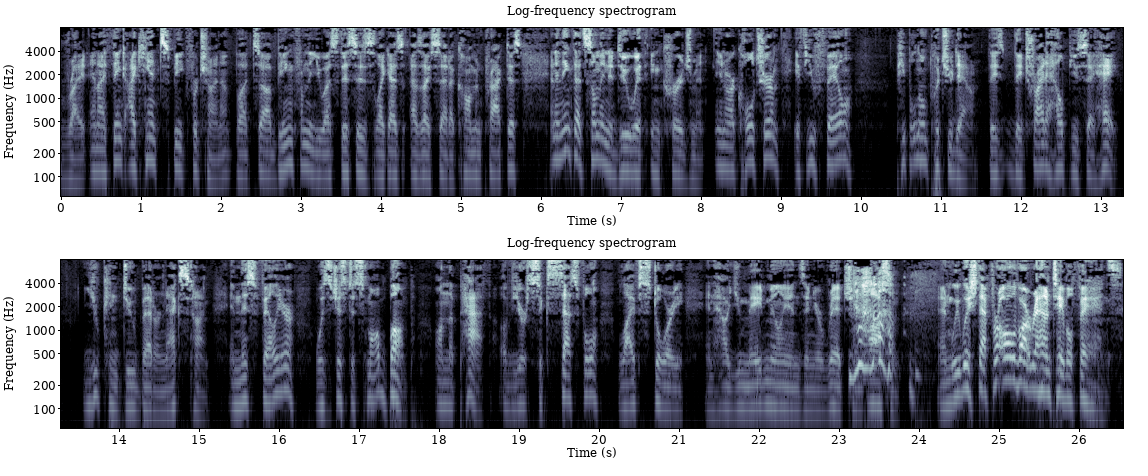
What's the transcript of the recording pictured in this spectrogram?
Right, and I think I can't speak for China, but uh, being from the U.S., this is like as as I said, a common practice, and I think that's something to do with encouragement in our culture. If you fail, people don't put you down. They they try to help you say, "Hey, you can do better next time." And this failure was just a small bump on the path of your successful life story and how you made millions and you're rich and awesome. And we wish that for all of our roundtable fans.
